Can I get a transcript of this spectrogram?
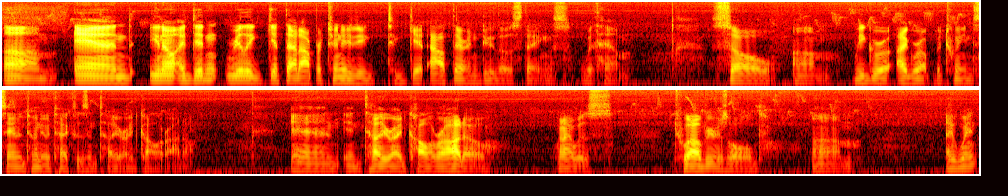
Um, and you know, I didn't really get that opportunity to get out there and do those things with him. So um, we grew. I grew up between San Antonio, Texas, and Telluride, Colorado. And in Telluride, Colorado, when I was 12 years old, um, I went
